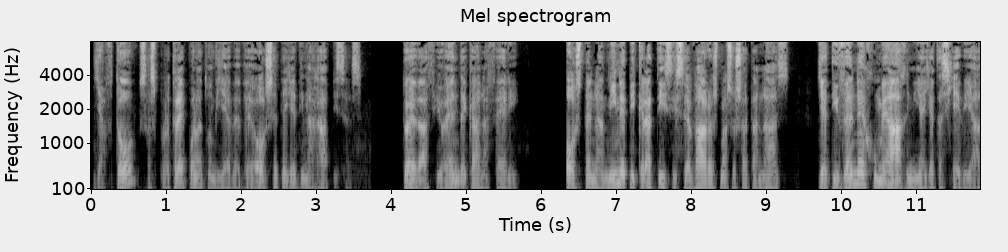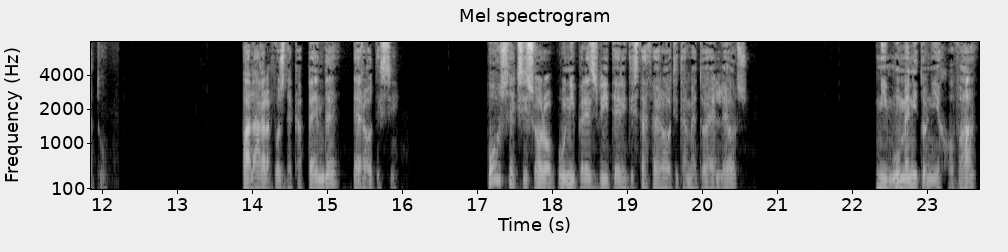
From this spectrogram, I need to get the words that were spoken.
Γι' αυτό σας προτρέπω να τον διαβεβαιώσετε για την αγάπη σας. Το εδάφιο 11 αναφέρει «ώστε να μην επικρατήσει σε βάρος μας ο σατανάς, γιατί δεν έχουμε άγνοια για τα σχέδιά του». Παράγραφος 15. Ερώτηση. Πώς εξισορροπούν οι πρεσβύτεροι τη σταθερότητα με το έλεος; Μιμούμενοι τον Ιεχωβά,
